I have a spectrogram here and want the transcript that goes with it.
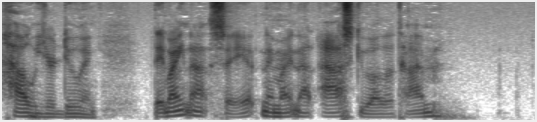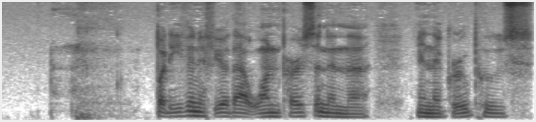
how you're doing. They might not say it and they might not ask you all the time. But even if you're that one person in the in the group who's,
